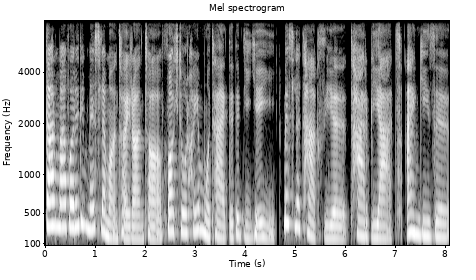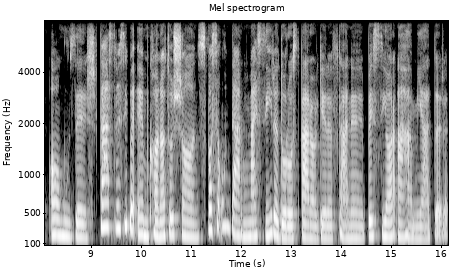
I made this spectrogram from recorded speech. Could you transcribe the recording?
در مواردی مثل مانتایرانتا فاکتورهای متعدد دیگه‌ای مثل تغذیه، تربیت، انگیزه، آموزش، دسترسی به امکانات و شانس واسه اون در مسیر درست قرار گرفتن بسیار اهمیت داره.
